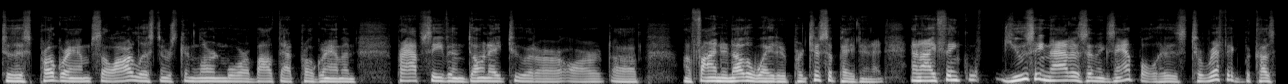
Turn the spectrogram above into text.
to this program so our listeners can learn more about that program and perhaps even donate to it or, or uh, uh, find another way to participate in it. And I think using that as an example is terrific because,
